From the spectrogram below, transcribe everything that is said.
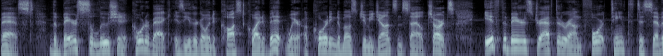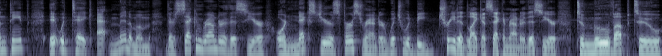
best, the Bears' solution at quarterback is either going to cost quite a bit, where according to most Jimmy Johnson style charts, if the Bears drafted around 14th to 17th, it would take at minimum their second rounder this year or next year's first rounder, which would be treated like a second rounder this year, to move up to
